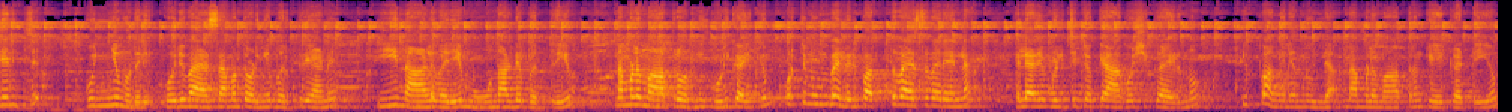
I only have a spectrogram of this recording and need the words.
ജനിച്ച് കുഞ്ഞു മുതൽ ഒരു വയസ്സാകുമ്പോൾ തുടങ്ങിയ ബർത്ത്ഡേ ആണ് ഈ നാൾ വരെ മൂന്നാളുടെ ബർത്ത്ഡേയും നമ്മൾ മാത്രം ഒതുങ്ങി കൂടി കഴിക്കും. കുറച്ച് മുമ്പല്ല ഒരു പത്ത് വയസ്സ് വരെയെല്ലാം എല്ലാവരെയും വിളിച്ചിട്ടൊക്കെ ആഘോഷിക്കുമായിരുന്നു. ഇപ്പം അങ്ങനെയൊന്നുമില്ല. നമ്മൾ മാത്രം കേക്ക് കട്ട് ചെയ്യും.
